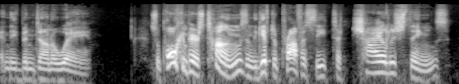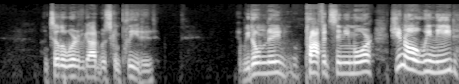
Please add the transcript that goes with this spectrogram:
and they've been done away. So Paul compares tongues and the gift of prophecy to childish things until the word of God was completed And we don't need prophets anymore. Do you know what we need?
